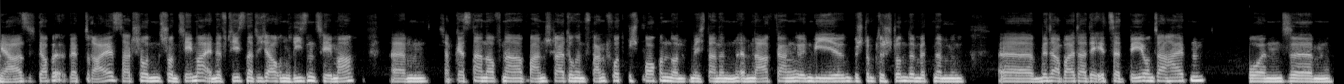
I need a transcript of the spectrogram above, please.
Ja, also ich glaube, Web3 ist halt schon schon Thema. NFT ist natürlich auch ein Riesenthema. Ähm, ich habe gestern auf einer Veranstaltung in Frankfurt gesprochen und mich dann in, im Nachgang irgendwie eine bestimmte Stunde mit einem äh, Mitarbeiter der EZB unterhalten. Und ähm,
